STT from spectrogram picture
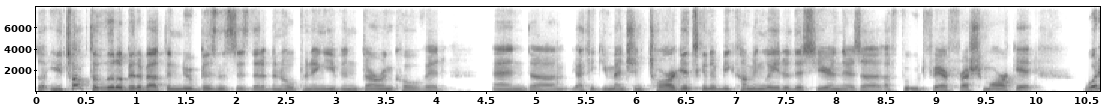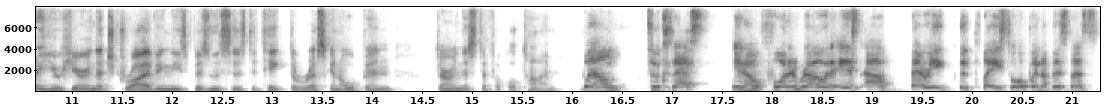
you talked a little bit about the new businesses that have been opening even during COVID. And um, I think you mentioned Target's going to be coming later this year, and there's a, a food fair, fresh market. What are you hearing that's driving these businesses to take the risk and open during this difficult time? Well, success you know, mm-hmm. Fordham Road is a very good place to open a business.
